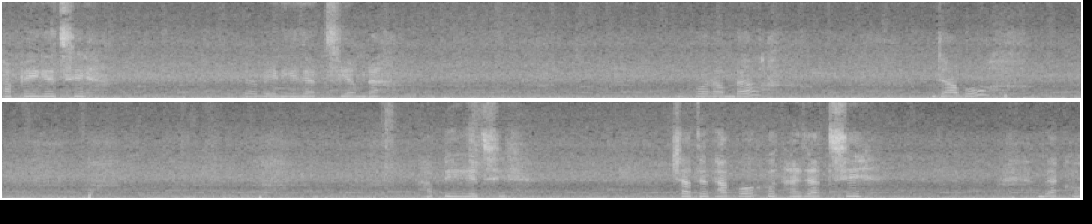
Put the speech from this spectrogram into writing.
হাঁপিয়ে গেছি বেরিয়ে যাচ্ছি আমরা। এরপর আমরা যাব। হাঁপিয়ে গেছি। সাথে থাকো, কোথায় যাচ্ছি? দেখো।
